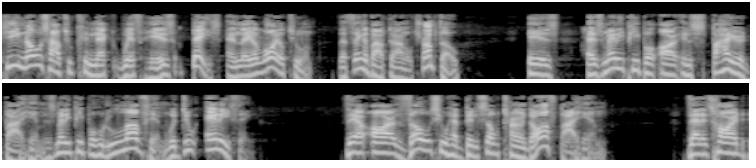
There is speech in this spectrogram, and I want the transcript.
He knows how to connect with his base and they are loyal to him. The thing about Donald Trump though is as many people are inspired by him, as many people who love him would do anything. There are those who have been so turned off by him that it's hard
